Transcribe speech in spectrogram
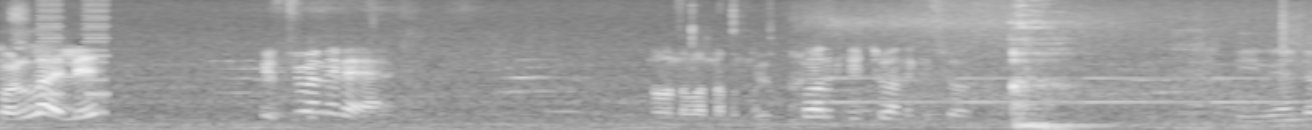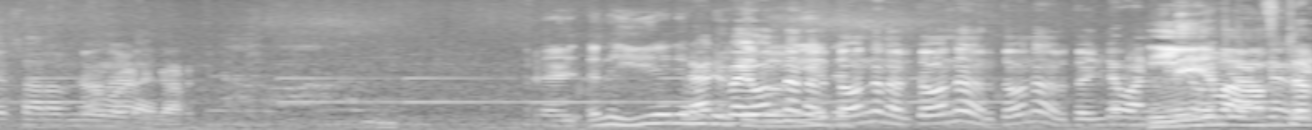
കൊള്ളാല്ലേ കിച്ചു വന്നില്ലേ? വന്നു വന്നു. വന്നു. അല്ല ഈ ഏരിയ ലീവ് ആഫ്റ്റർ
